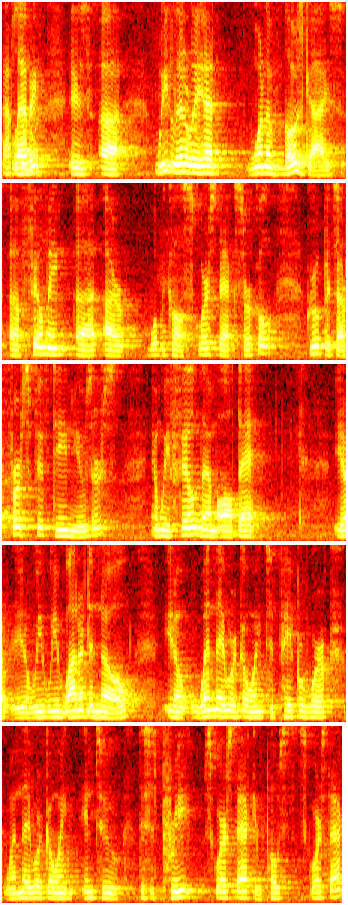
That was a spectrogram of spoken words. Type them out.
Absolutely. blabbing, is uh, we literally had one of those guys uh, filming uh, our what we call SquareStack Circle group. It's our first 15 users, and we filmed them all day you know, you know, we, we wanted to know, you know, when they were going to paperwork, when they were going into, this is pre-SquareStack and post-SquareStack.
